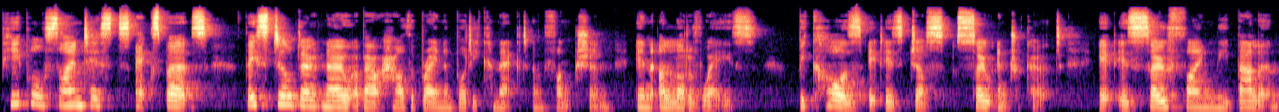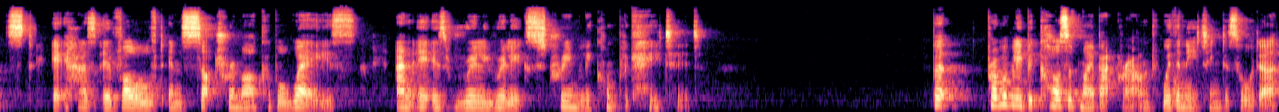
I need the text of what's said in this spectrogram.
people, scientists, experts, they still don't know about how the brain and body connect and function in a lot of ways because it is just so intricate, it is so finely balanced, it has evolved in such remarkable ways, and it is really, really extremely complicated. But probably because of my background with an eating disorder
